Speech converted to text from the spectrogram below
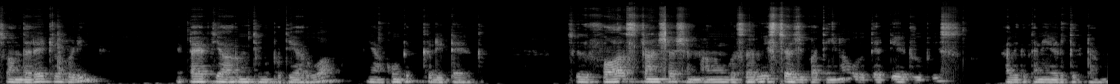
ஸோ அந்த ரேட்டில் படி எட்டாயிரத்தி அறநூற்றி முப்பத்தி ஆறு ரூபா என் அக்கௌண்ட்டுக்கு கிரெடிட் ஆயிருக்கு. ஸோ இது ஃபாஸ்ட் ட்ரான்சாக்ஷன் ஆனால் உங்கள் சர்வீஸ் சார்ஜ் பார்த்தீங்கன்னா ஒரு தேர்ட்டி எயிட் ருபீஸ் அதுக்கு தனியாக எடுத்துக்கிட்டாங்க.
